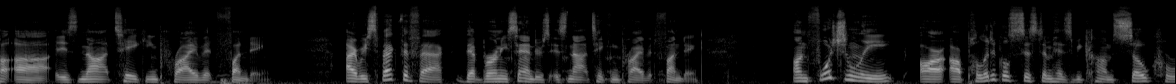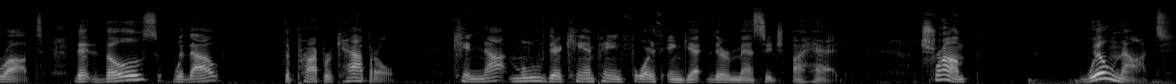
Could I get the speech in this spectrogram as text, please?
uh, is not taking private funding. I respect the fact that Bernie Sanders is not taking private funding. Unfortunately, our, our political system has become so corrupt that those without the proper capital cannot move their campaign forth and get their message ahead. Trump will not,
